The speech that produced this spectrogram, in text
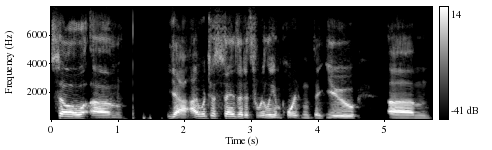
So, um, yeah, I would just say that it's really important that you. Um,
